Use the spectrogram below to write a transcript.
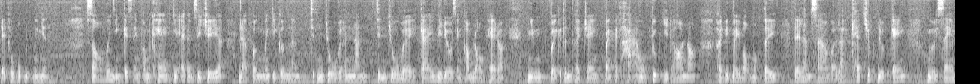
để thu hút được người nhìn. So với những cái sản phẩm khác như FMCG á, đa phần bạn chỉ cần làm chỉnh chu về hình ảnh, chỉnh chu về cái video sản phẩm là ok rồi. Nhưng về cái tính thời trang, bạn phải thả một chút gì đó nó hơi bị bay bổng một tí để làm sao, gọi là, catch up được cái người xem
